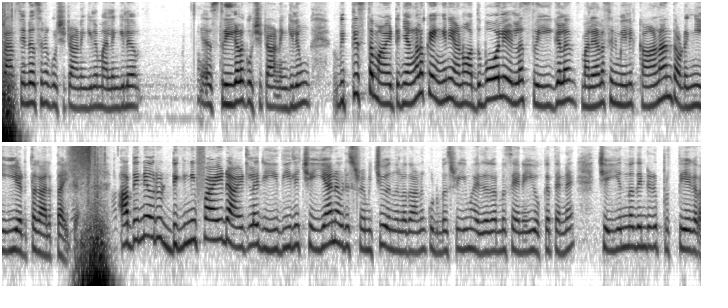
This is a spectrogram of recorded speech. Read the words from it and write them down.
ട്രാൻസ്ജെൻഡേഴ്സിനെ കുറിച്ചിട്ടാണെങ്കിലും അല്ലെങ്കിൽ സ്ത്രീകളെ കുറിച്ചിട്ടാണെങ്കിലും വ്യത്യസ്തമായിട്ട് ഞങ്ങളൊക്കെ എങ്ങനെയാണോ അതുപോലെയുള്ള സ്ത്രീകളെ മലയാള സിനിമയിൽ കാണാൻ തുടങ്ങി ഈ അടുത്ത കാലത്തായിട്ട്. അതിനെ ഒരു ഡിഗ്നിഫൈഡ് ആയിട്ടുള്ള രീതിയിൽ ചെയ്യാൻ അവർ ശ്രമിച്ചു എന്നുള്ളതാണ് കുടുംബശ്രീയും ഹരിതകർമ്മസേനയും ഒക്കെ തന്നെ ചെയ്യുന്നതിന്റെ ഒരു പ്രത്യേകത.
